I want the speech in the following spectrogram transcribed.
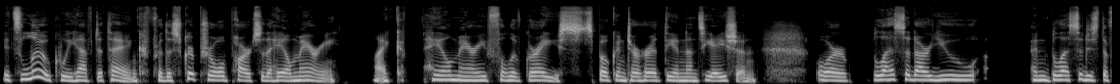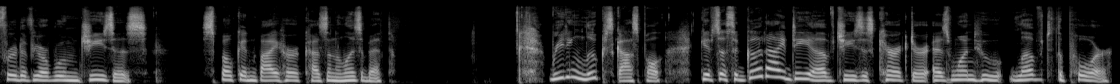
It's Luke we have to thank for the scriptural parts of the Hail Mary, like Hail Mary, full of grace, spoken to her at the Annunciation, or Blessed are you, and blessed is the fruit of your womb, Jesus, spoken by her cousin Elizabeth. Reading Luke's gospel gives us a good idea of Jesus' character as one who loved the poor,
